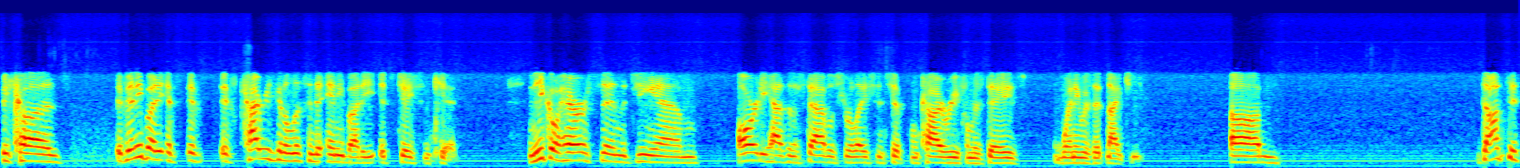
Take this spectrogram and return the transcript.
because if anybody, if if, if Kyrie's going to listen to anybody, it's Jason Kidd. Nico Harrison, the GM, already has an established relationship from Kyrie from his days when he was at Nike. Um, Doncic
